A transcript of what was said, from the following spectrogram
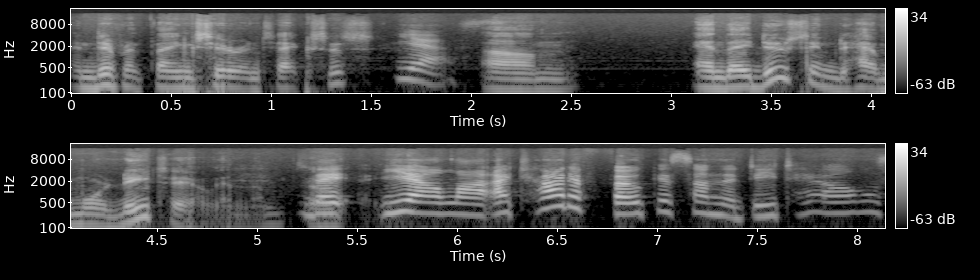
and different things here in Texas. Yes. Um, and they do seem to have more detail in them. So- They, yeah, a lot. I try to focus on the details.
